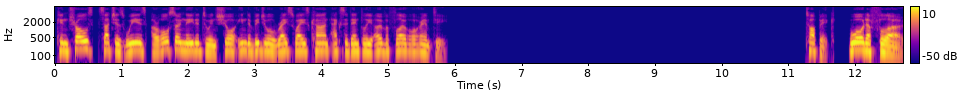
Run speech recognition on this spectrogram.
Controls, such as weirs, are also needed to ensure individual raceways can't accidentally overflow or empty. Water flow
